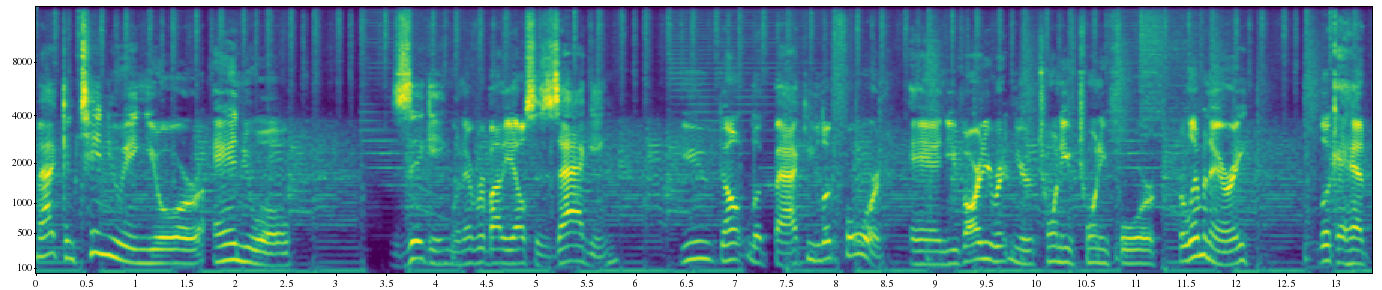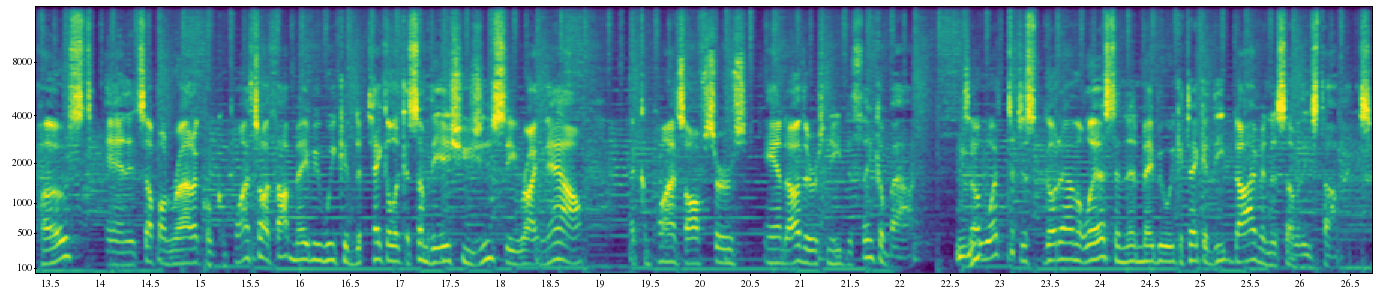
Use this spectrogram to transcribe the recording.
Matt, continuing your annual zigging when everybody else is zagging, you don't look back, you look forward. And you've already written your 2024 preliminary look ahead post, and it's up on radical compliance. So I thought maybe we could take a look at some of the issues you see right now that compliance officers and others need to think about. Mm-hmm. So, what to just go down the list, and then maybe we could take a deep dive into some of these topics.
